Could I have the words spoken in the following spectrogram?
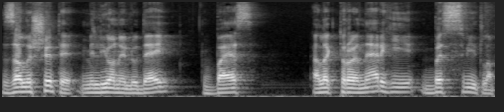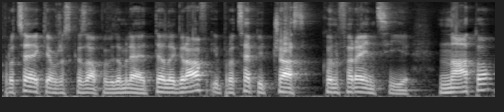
залишити мільйони людей без електроенергії, без світла. Про це, як я вже сказав, повідомляє Телеграф, і про це під час конференції НАТО,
